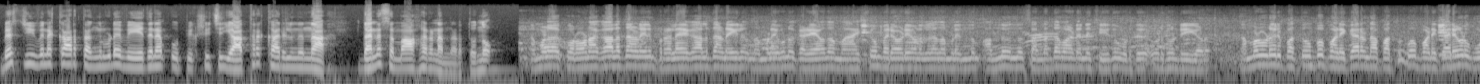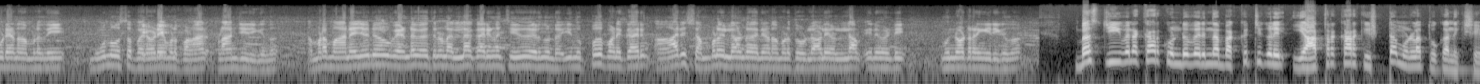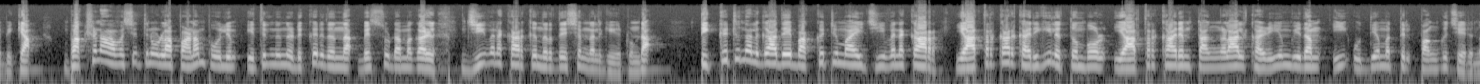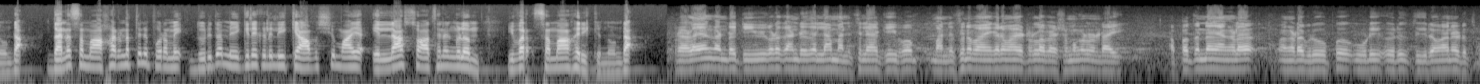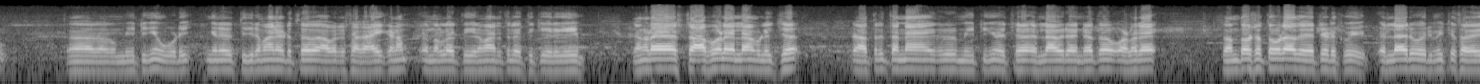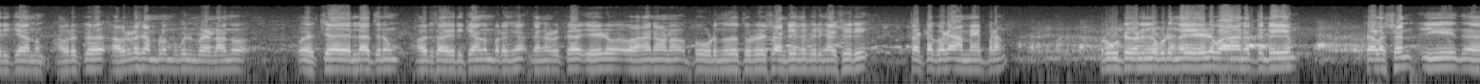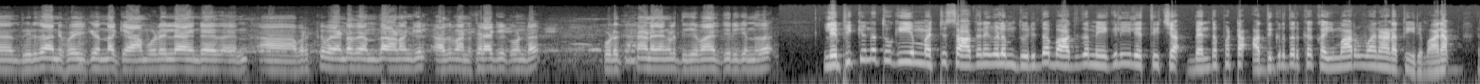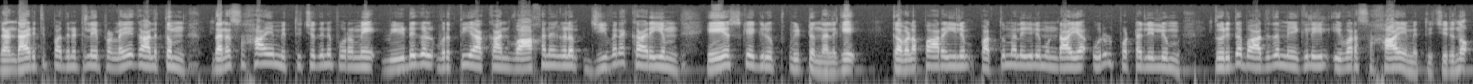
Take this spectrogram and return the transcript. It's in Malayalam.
ബസ് ജീവനക്കാർ തങ്ങളുടെ വേതനം ഉപേക്ഷിച്ച് യാത്രക്കാരിൽ നിന്ന് ധനസമാഹരണം നടത്തുന്നു. നമ്മൾ കൊറോണ കാലത്താണെങ്കിലും പ്രളയകാലത്താണെങ്കിലും നമ്മളെ കൊണ്ട് കഴിയാവുന്ന മാക്സിമം പരിപാടികളെല്ലാം നമ്മൾ ഇന്നും അന്നും ഇന്നും സന്നദ്ധമായിട്ട് തന്നെ ചെയ്തു കൊടുത്ത് കൊടുത്തുകൊണ്ടിരിക്കുകയാണ് നമ്മളിവിടെ ഒരു പത്ത് മുപ്പത് പണിക്കാരുണ്ട്. ആ പത്ത് മുപ്പത് പണിക്കാരോട് കൂടിയാണ് നമ്മൾ ഈ മൂന്ന് ദിവസത്തെ പരിപാടി നമ്മൾ പ്ലാൻ ചെയ്തിരിക്കുന്നത്. നമ്മുടെ മാനേജ്മെന്റ് വേണ്ട വിധത്തിലുള്ള എല്ലാ കാര്യങ്ങളും ചെയ്തു തരുന്നുണ്ട്. ഈ മുപ്പത് പണിക്കാരും ആരും ശമ്പളം ഇല്ലാണ്ട് തന്നെയാണ് നമ്മുടെ തൊഴിലാളികളെല്ലാം ഇതിനുവേണ്ടി മുന്നോട്ടിറങ്ങിയിരിക്കുന്നത്. ബസ് ജീവനക്കാർ കൊണ്ടുവരുന്ന ബക്കറ്റുകളിൽ യാത്രക്കാർക്ക് ഇഷ്ടമുള്ള തുക നിക്ഷേപിക്കാം. ഭക്ഷണ ആവശ്യത്തിനുള്ള പണം പോലും ഇതിൽ നിന്ന് എടുക്കരുതെന്ന് ബസ് ഉടമകൾ ജീവനക്കാർക്ക് നിർദ്ദേശം നൽകിയിട്ടുണ്ട്. ടിക്കറ്റ് നൽകാതെ ബക്കറ്റുമായി ജീവനക്കാർ യാത്രക്കാർക്കരികിലെത്തുമ്പോൾ യാത്രക്കാരും തങ്ങളാൽ കഴിയും വിധം ഈ ഉദ്യമത്തിൽ പങ്കുചേരുന്നുണ്ട്. ധനസമാഹരണത്തിന് പുറമെ ദുരിത മേഖലകളിലേക്ക് ആവശ്യമായ എല്ലാ സാധനങ്ങളും ഇവർ സമാഹരിക്കുന്നുണ്ട്. പ്രളയം കണ്ട് ടി വി കൂടെ കണ്ട് ഇതെല്ലാം മനസ്സിലാക്കി ഇപ്പം മനസ്സിന് ഭയങ്കരമായിട്ടുള്ള വിഷമങ്ങളുണ്ടായി. അപ്പം തന്നെ ഞങ്ങൾ ഞങ്ങളുടെ ഗ്രൂപ്പ് കൂടി ഒരു തീരുമാനം എടുത്തു മീറ്റിംഗ് കൂടി ഇങ്ങനെ ഒരു തീരുമാനം എടുത്ത് അവരെ സഹായിക്കണം എന്നുള്ള ഒരു തീരുമാനത്തിൽ എത്തിച്ചേരുകയും ഞങ്ങളുടെ സ്റ്റാഫുകളെല്ലാം വിളിച്ച് രാത്രി തന്നെ ഒരു മീറ്റിംഗ് വെച്ച് എല്ലാവരും അതിന്റെ അകത്ത് വളരെ സന്തോഷത്തോടെ അത് ഏറ്റെടുക്കുകയും എല്ലാവരും ഒരുമിച്ച് സഹകരിക്കാമെന്നും അവർക്ക് അവരുടെ ശമ്പളം പോലും വേണ്ടാന്ന് വെച്ച് എല്ലാത്തിനും അവർ സഹകരിക്കാമെന്നും പറഞ്ഞ് ഞങ്ങൾക്ക് ഏഴ് വാഹനമാണ് ഇപ്പോൾ ഓടുന്നത്. തൊഴിൽ സ്റ്റാൻഡിൽ നിന്ന് പെരുങ്ങാശ്ശേരി തട്ടക്കുഴ അമ്മയപ്പുറം റൂട്ടുകളിൽ ഓടുന്ന ഏഴ് വാഹനത്തിന്റെയും കളക്ഷൻ ഈ ദുരിതം അനുഭവിക്കുന്ന ക്യാമ്പുകളിൽ അതിന്റെ അവർക്ക് വേണ്ടത് എന്താണെങ്കിൽ അത് മനസ്സിലാക്കിക്കൊണ്ട് കൊടുക്കാനാണ് ഞങ്ങൾ തീരുമാനിച്ചിരിക്കുന്നത്. ലഭിക്കുന്ന തുകയും മറ്റു സാധനങ്ങളും ദുരിതബാധിത മേഖലയിലെത്തിച്ച ബന്ധപ്പെട്ട അധികൃതർക്ക് കൈമാറുവാനാണ് തീരുമാനം. രണ്ടായിരത്തി പതിനെട്ടിലെ പ്രളയകാലത്തും ധനസഹായം എത്തിച്ചതിന് പുറമെ വീടുകൾ വൃത്തിയാക്കാൻ വാഹനങ്ങളും ജീവനക്കാരെയും എ എസ് കെ ഗ്രൂപ്പ് വിട്ടു നൽകി. കവളപ്പാറയിലും പത്തുമലയിലുമുണ്ടായ ഉരുൾപൊട്ടലിലും ദുരിതബാധിത മേഖലയിൽ ഇവർ സഹായം എത്തിച്ചിരുന്നു.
